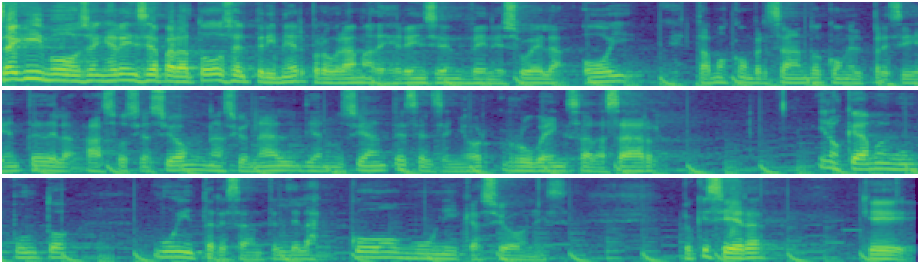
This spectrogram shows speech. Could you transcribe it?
Seguimos en Gerencia para Todos, el primer programa de gerencia en Venezuela. Hoy estamos conversando con el presidente de la Asociación Nacional de Anunciantes, el señor Rubén Salazar, y nos quedamos en un punto muy interesante, el de las comunicaciones. Yo quisiera que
